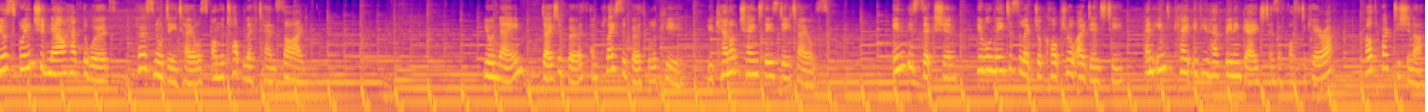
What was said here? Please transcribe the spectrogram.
Your screen should now have the words Personal Details on the top left-hand side. Your name, date of birth and place of birth will appear. You cannot change these details. In this section, you will need to select your cultural identity and indicate if you have been engaged as a foster carer, health practitioner,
